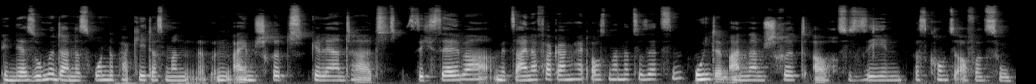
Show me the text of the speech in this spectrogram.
in der Summe dann das runde Paket, dass man in einem Schritt gelernt hat, sich selber mit seiner Vergangenheit auseinanderzusetzen und im anderen Schritt auch zu sehen, was kommt so auf uns zu.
